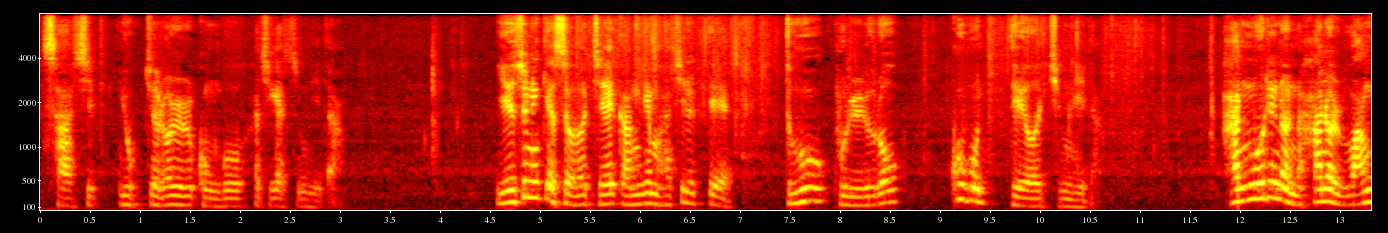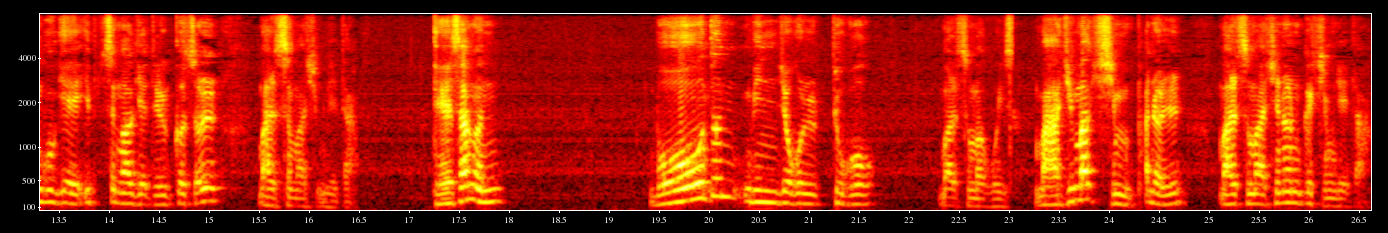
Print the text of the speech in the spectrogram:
46절을 공부하시겠습니다. 예수님께서 재강림하실 때 두 분류로 구분되어집니다. 한 무리는 하늘 왕국에 입성하게 될 것을 말씀하십니다. 대상은 모든 민족을 두고 말씀하고 있습니다. 마지막 심판을 말씀하시는 것입니다.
